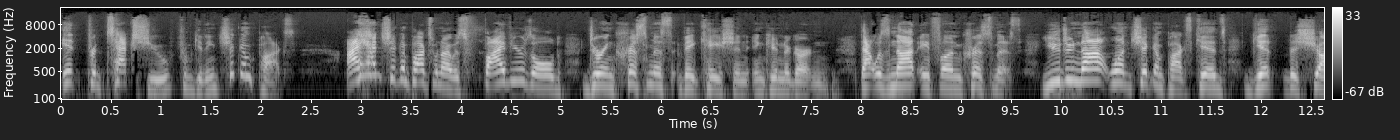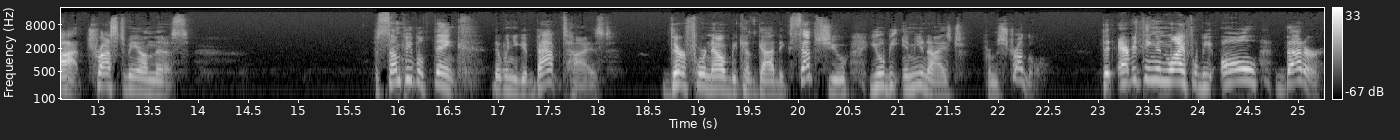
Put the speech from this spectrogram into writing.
it protects you from getting chickenpox. I had chickenpox when I was five years old during Christmas vacation in kindergarten. That was not a fun Christmas. You do not want chickenpox, kids. Get the shot. Trust me on this. But some people think that when you get baptized, therefore now because God accepts you, you'll be immunized from struggle. That everything in life will be all better.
